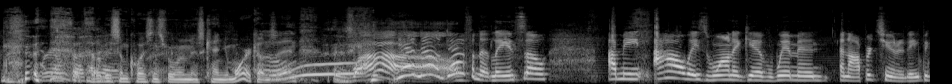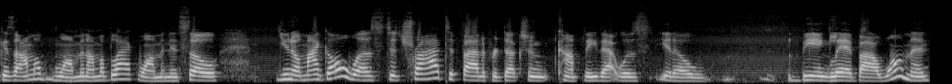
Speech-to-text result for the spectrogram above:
that'll be some questions for when Miss Kenya Moore comes in. Oh, wow. Yeah, no, definitely. And so, I mean, I always want to give women an opportunity because I'm a woman, I'm a black woman. And so, you know, my goal was to try to find a production company that was, you know, being led by a woman.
